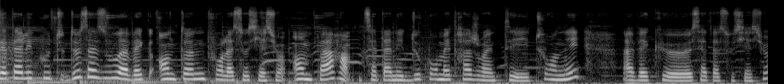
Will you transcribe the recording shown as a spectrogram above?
Vous êtes à l'écoute de Zazou avec Anton pour l'association Ampar. Cette année, deux courts-métrages ont été tournés avec euh, cette association,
